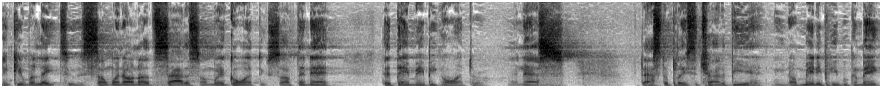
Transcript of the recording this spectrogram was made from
and can relate to. Is someone on the other side of somewhere going through something that that they may be going through, and that's that's the place to try to be at. You know, many people can make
